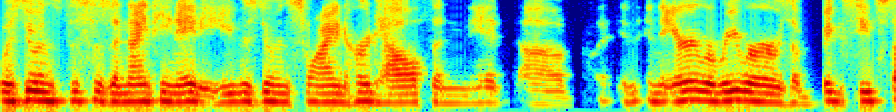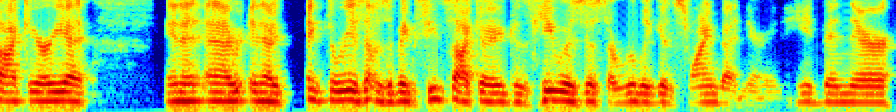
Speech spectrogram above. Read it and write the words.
was doing this is in 1980. He was doing swine herd health, and he had uh, in, in the area where we were it was a big seed stock area. And, and, I, and I think the reason it was a big seed stock area because he was just a really good swine veterinarian. He had been there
